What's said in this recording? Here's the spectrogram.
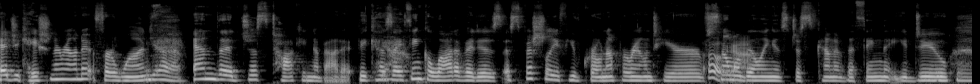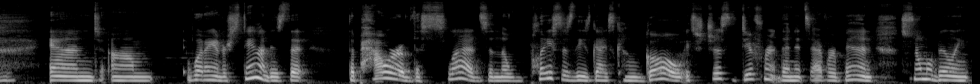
education around it for one. Yeah. And the just talking about it because I think a lot of it is, especially if you've grown up around here, Oh, yeah. snowmobiling is just kind of the thing that you do. Mm-hmm. And um, what I understand is that the power of the sleds and the places these guys can go, it's just different than it's ever been. Snowmobiling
